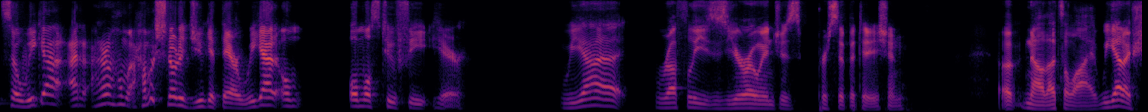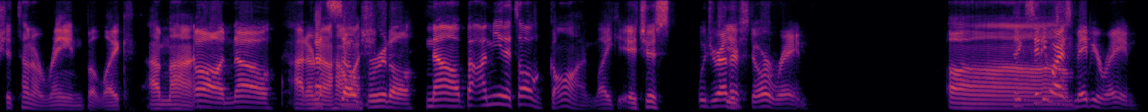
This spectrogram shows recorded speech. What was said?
so we got. I don't, I don't know how much. How much snow did you get there? We got um, almost two feet here. We got roughly zero inches precipitation. Uh, no, that's a lie. We got a shit ton of rain, but like I'm not. Oh no, I don't that's know how so much. brutal. No, but I mean it's all gone. Like it just. Would you rather It- or rain? Um, think city wise, maybe rain.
